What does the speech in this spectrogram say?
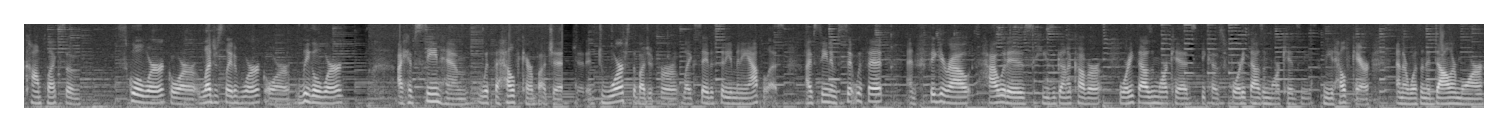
complex of schoolwork or legislative work or legal work. I have seen him with the healthcare budget. It dwarfs the budget for, like, say, the city of Minneapolis. I've seen him sit with it and figure out how it is he's going to cover 40,000 more kids because 40,000 more kids need, need health care and there wasn't a dollar more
